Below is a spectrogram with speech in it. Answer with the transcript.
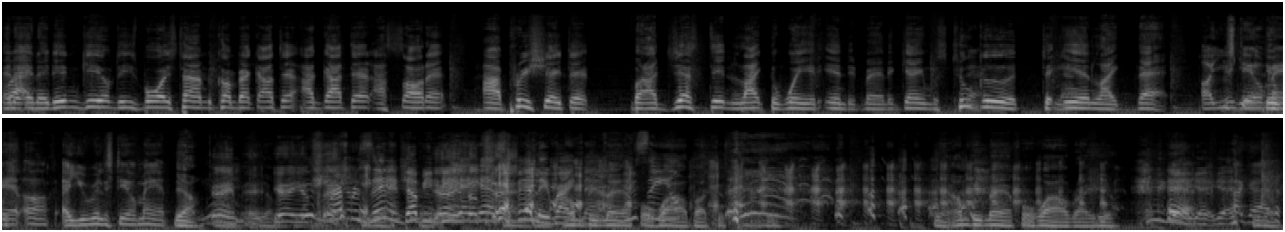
And, Right. and they didn't give these boys time to come back out there. I got that. I saw that. I appreciate that. But I just didn't like the way it ended, man. The game was too Yeah. good to end like that. Are you still It was- mad, Unc? Are you really still mad? Yeah. yeah, man. Yeah, yeah. He's representing Yeah, WDAS he's Philly right I'm gonna be now. mad You for a see while him? about this. one yeah, I'm gonna be mad for a while right here. Yeah, yeah, yeah. I got it.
